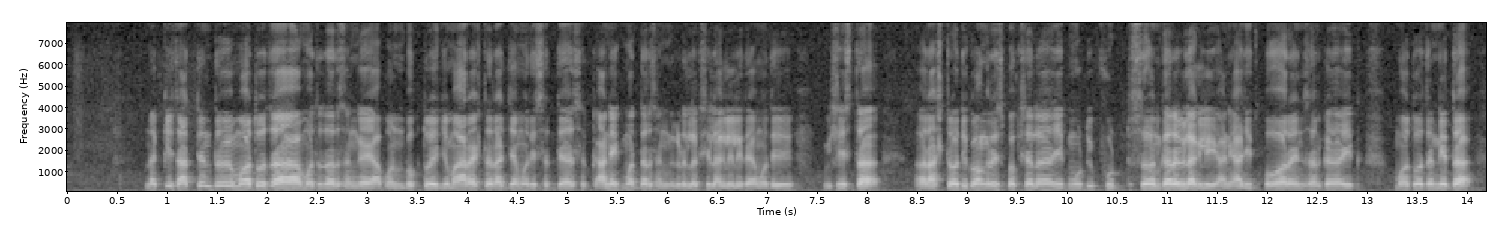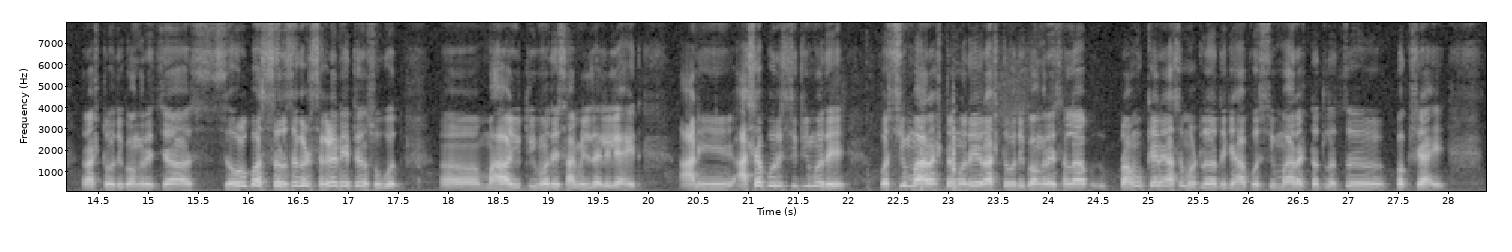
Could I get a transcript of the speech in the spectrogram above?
नक्कीच. अत्यंत महत्त्वाचा हा मतदारसंघ आहे. आपण बघतोय की महाराष्ट्र राज्यामध्ये सध्या स- अनेक मतदारसंघाकडे लक्ष लागलेले आहे त्यामध्ये विशेषतः राष्ट्रवादी काँग्रेस पक्षाला एक मोठी फूट सहन करावी लागली आणि अजित पवार यांसारखा एक महत्त्वाचा नेता राष्ट्रवादी काँग्रेसच्या जवळपास सरसगट सगळ्या नेत्यांसोबत महायुतीमध्ये सामील झालेले आहेत. आणि अशा परिस्थितीमध्ये पश्चिम महाराष्ट्रामध्ये राष्ट्रवादी काँग्रेसला प्रामुख्याने असं म्हटलं जातं की हा पश्चिम महाराष्ट्रातलाच पक्ष आहे.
